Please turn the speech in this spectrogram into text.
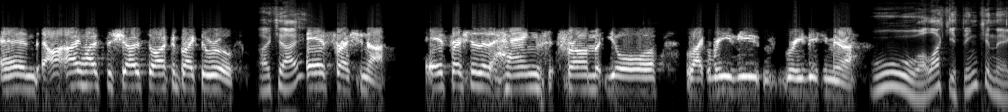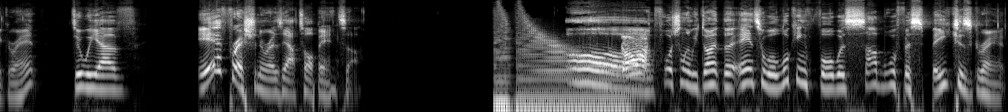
And I, I host the show so I can break the rules. Okay. Air freshener. Air freshener that hangs from your like review revision mirror. Ooh, I like your thinking there, Grant. Do we have air freshener as our top answer? Oh, Oh. unfortunately, we don't. The answer we're looking for was subwoofer speakers, Grant.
